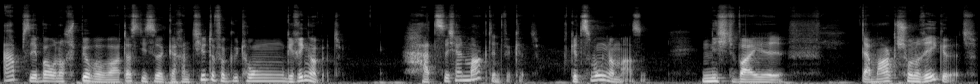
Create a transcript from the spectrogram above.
absehbar und auch spürbar war, dass diese garantierte Vergütung geringer wird, hat sich ein Markt entwickelt. Gezwungenermaßen. Nicht, weil der Markt schon regelt,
